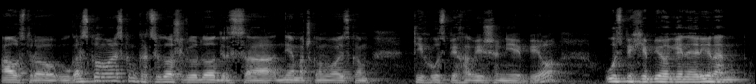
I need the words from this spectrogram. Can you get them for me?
austro-ugarskom vojskom. Kad su došli u dodir sa njemačkom vojskom, tih uspjeha više nije bilo. Uspjeh je bio generiran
